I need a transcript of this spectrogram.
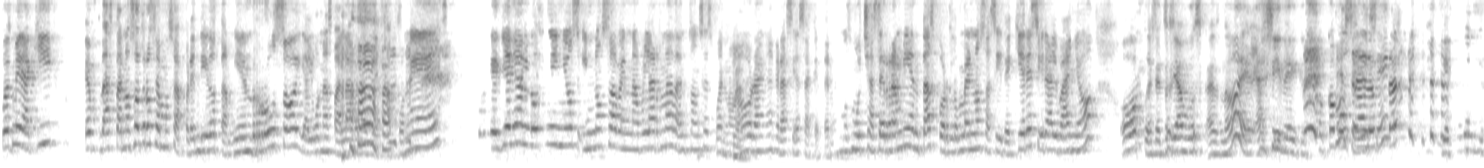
Pues mira, aquí eh, hasta nosotros hemos aprendido también ruso y algunas palabras de japonés, porque llegan los niños y no saben hablar nada. Entonces, bueno, ahora gracias a que tenemos muchas herramientas, por lo menos así de quieres ir al baño o pues entonces ya buscas, ¿no? Eh, así de, ¿cómo se dice?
